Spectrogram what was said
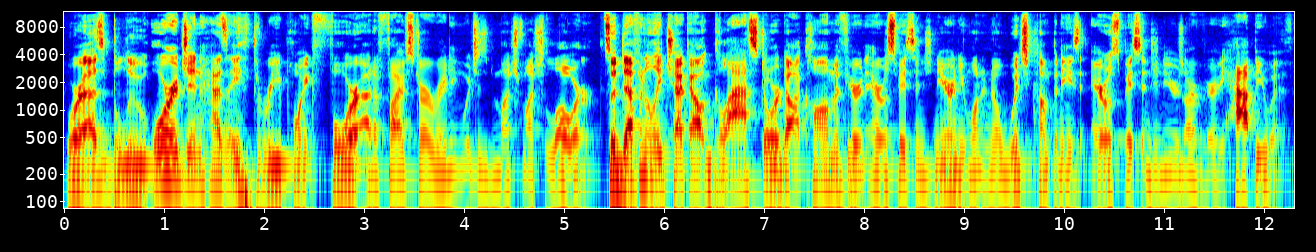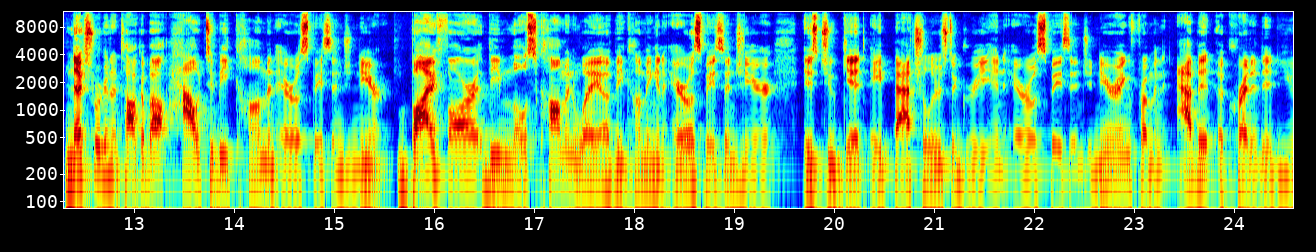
whereas Blue Origin has a 3.4 out of 5 star rating, which is much, much lower. So definitely check out glassdoor.com if you're an aerospace engineer and you wanna know which companies aerospace engineers are very happy with. Next, we're gonna talk about how to become an aerospace engineer. By far, the most common way of becoming an aerospace engineer is to get a bachelor's degree in aerospace engineering from an ABET accredited university.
